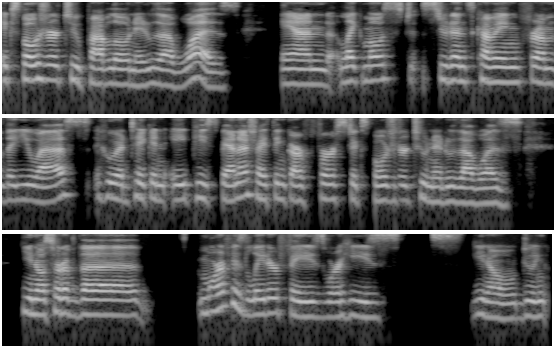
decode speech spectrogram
exposure to Pablo Neruda was. And like most students coming from the US who had taken AP Spanish, I think our first exposure to Neruda was, you know, sort of the more of his later phase where he's, you know, doing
